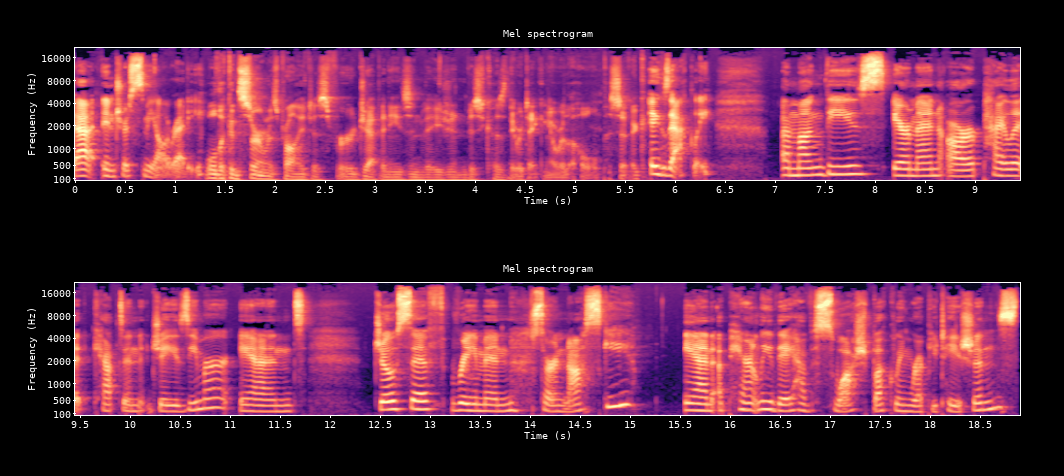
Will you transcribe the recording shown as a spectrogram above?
that interests me already. Well, the concern was probably just for Japanese invasion, just because they were taking over the whole Pacific. Exactly. Among these airmen are pilot Captain Jay Zeamer and Joseph Raymond Sarnoski. And apparently, they have swashbuckling reputations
